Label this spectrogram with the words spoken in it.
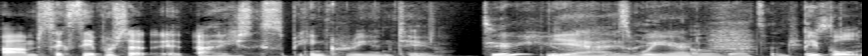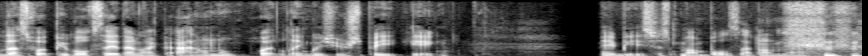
Um, Sixty percent. I usually speak in Korean too. Do you? Yeah, it's weird. Oh, that's interesting. People. That's what people say. They're like, I don't know what language you're speaking. Maybe it's just mumbles. I don't know.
